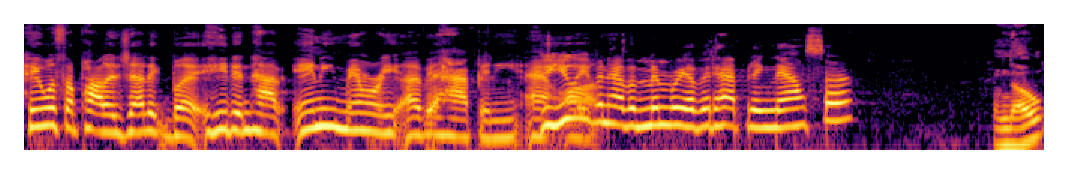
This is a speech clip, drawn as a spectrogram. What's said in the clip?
He was apologetic, but he didn't have any memory of it happening at Do you all. even have a memory of it happening now, sir? No.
